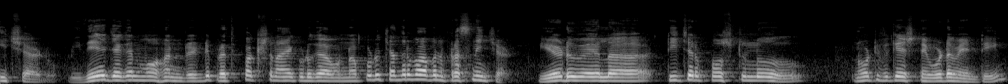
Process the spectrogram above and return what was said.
ఇచ్చాడు. ఇదే జగన్మోహన్ రెడ్డి ప్రతిపక్ష నాయకుడిగా ఉన్నప్పుడు చంద్రబాబుని ప్రశ్నించాడు. ఏడు వేల టీచర్ పోస్టులు నోటిఫికేషన్ ఇవ్వడం ఏంటి?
